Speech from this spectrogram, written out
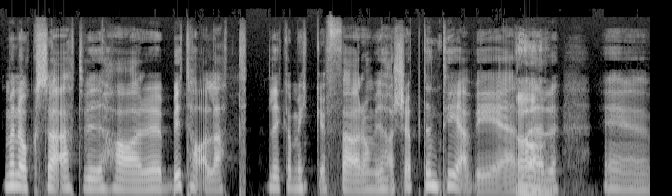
Men också att vi har betalat lika mycket för om vi har köpt en tv eller eh,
